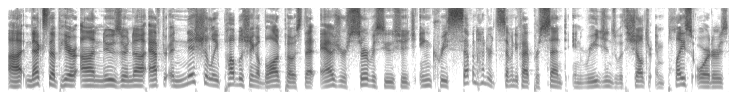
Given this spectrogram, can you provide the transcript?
Uh, next up here on News or Not, after initially publishing a blog post that Azure service usage increased 775% in regions with shelter in place orders,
